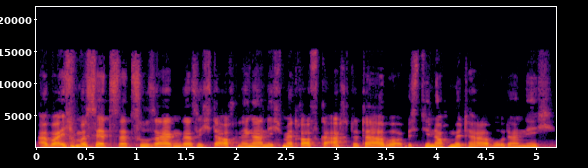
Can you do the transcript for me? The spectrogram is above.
Aber ich muss jetzt dazu sagen, dass ich da auch länger nicht mehr drauf geachtet habe, ob ich die noch mit habe oder nicht.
